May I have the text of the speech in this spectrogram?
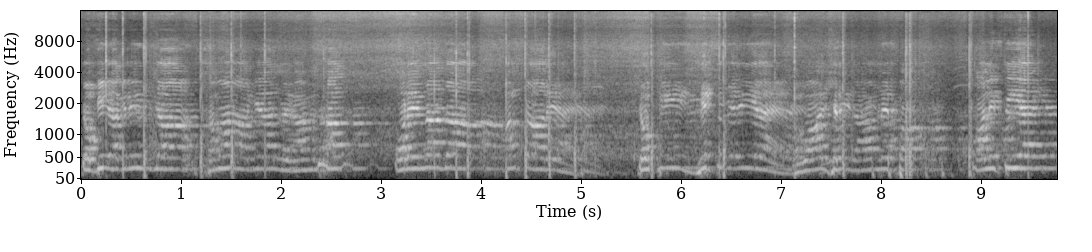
ਕਿਉਂਕਿ ਅਗਲੀ ਦਾ ਸਮਾਂ ਆ ਗਿਆ ਲਗਾਉਣ ਦਾ, ਔਰ ਇਹਨਾਂ ਦਾ ਅੰਤ ਆ ਰਿਹਾ ਹੈ, ਕਿਉਂਕਿ ਜਿੱਤ ਜਿਹੜੀ ਹੈ, ਭਗਵਾਨ ਸ਼੍ਰੀ ਰਾਮ ਨੇ ਪਾ ਪਾ ਹੈ,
